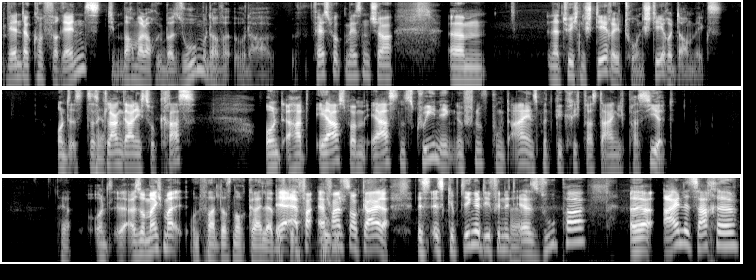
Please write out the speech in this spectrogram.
während der Konferenz, die machen wir auch über Zoom oder, oder Facebook Messenger, ähm, natürlich einen Stereoton, Stereo-Down-Mix. Und das, das ja. klang gar nicht so krass. Und er hat erst beim ersten Screening in 5.1 mitgekriegt, was da eigentlich passiert. Ja. Und äh, also manchmal. Und fand das noch geiler. Ja, er, er fand es noch geiler. Es, es gibt Dinge, die findet ja. er super. Äh, eine Sache,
